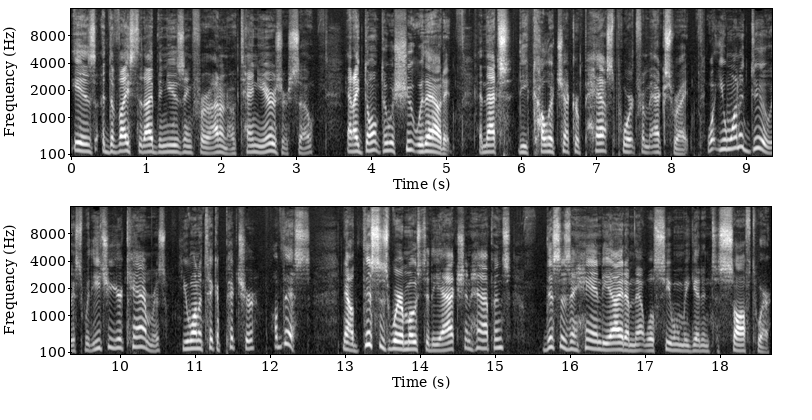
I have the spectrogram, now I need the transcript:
is a device that I've been using for, I don't know, 10 years or so. And I don't do a shoot without it. And that's the Color Checker Passport from X-Rite. What you want to do is with each of your cameras, you want to take a picture of this. Now, this is where most of the action happens. This is a handy item that we'll see when we get into software.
